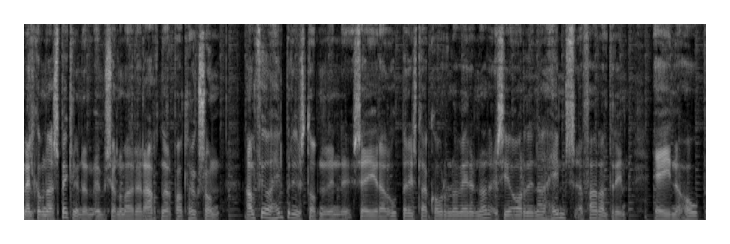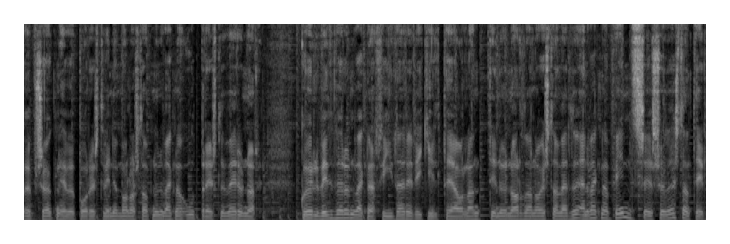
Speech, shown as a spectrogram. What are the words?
Velkomna að speklinum um sjónamaður er Arnar Páll Haugsson. Alþjóða heilbyrðistofnunin segir að útberðisla koronavirunar sé orðina heims faraldri. Einu hóp uppsögn hefur borist vinnumálastofnun vegna útberðislu verunar. Gul viðverun vegna hríðar er í gildi á landinu norðan og austanverðu en vegna vins suðaustan til.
